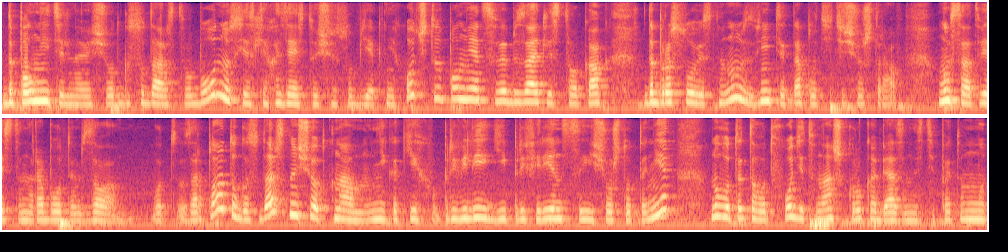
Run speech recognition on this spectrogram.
дополнительная еще от государства бонус, если хозяйствующий субъект не хочет выполнять свои обязательства как добросовестно, ну, извините, тогда платить еще штраф. Мы, соответственно, работаем за вот зарплату, государственный счет к нам, никаких привилегий, преференций, еще что-то нет. Ну вот это вот входит в наш круг обязанностей. Поэтому мы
